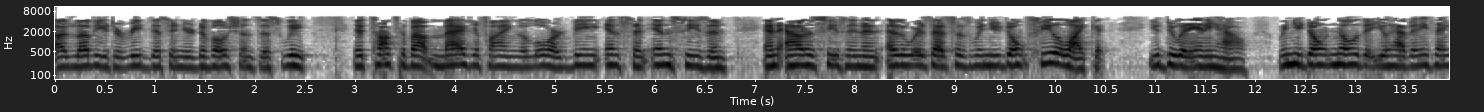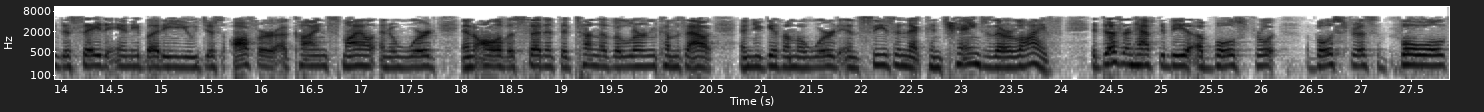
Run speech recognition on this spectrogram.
I love you to read this in your devotions this week, it talks about magnifying the Lord, being instant in season and out of season. In other words, that says when you don't feel like it, you do it anyhow when you don't know that you have anything to say to anybody, you just offer a kind smile and a word, and all of a sudden the tongue of the learned comes out, and you give them a word in season that can change their life. It doesn't have to be a boisterous, bold,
